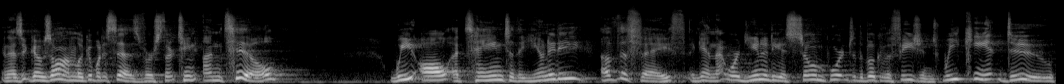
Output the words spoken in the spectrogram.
And as it goes on, look at what it says, verse 13, until we all attain to the unity of the faith. Again, that word unity is so important to the book of Ephesians. We can't do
